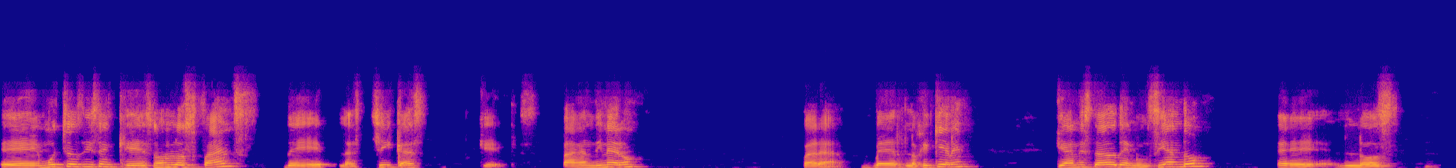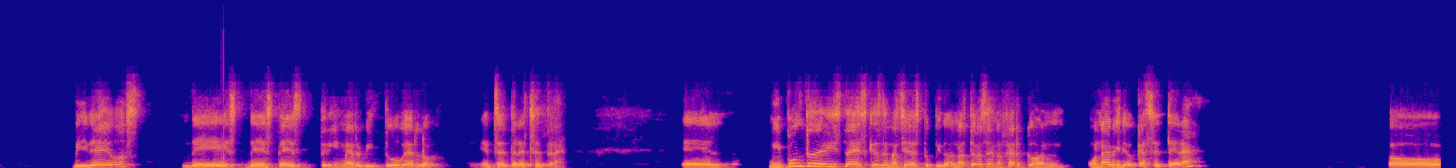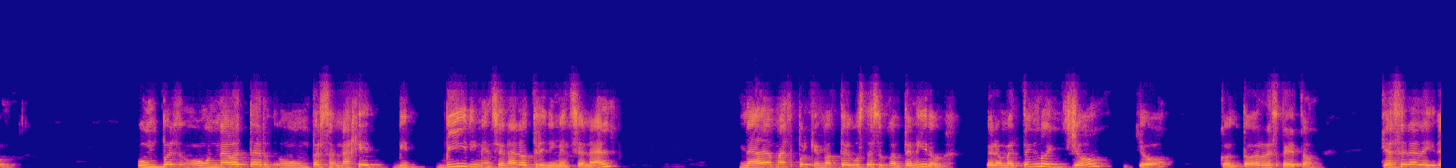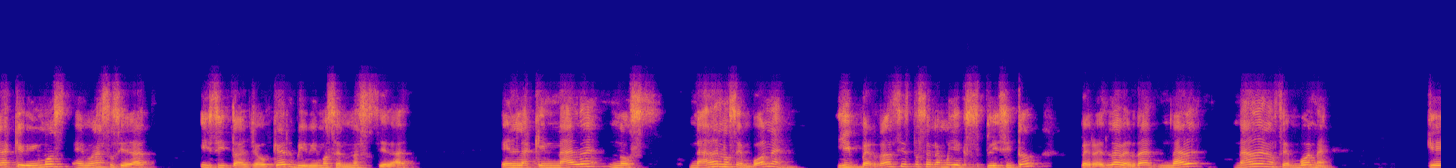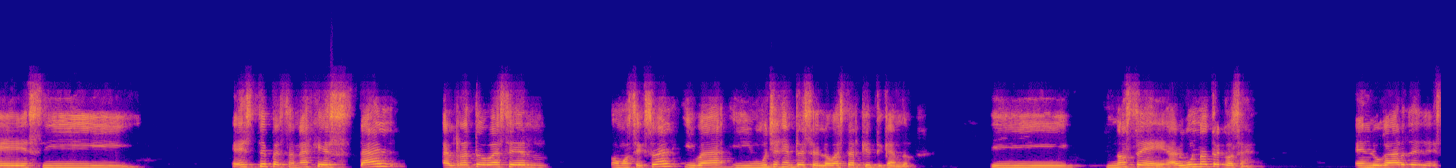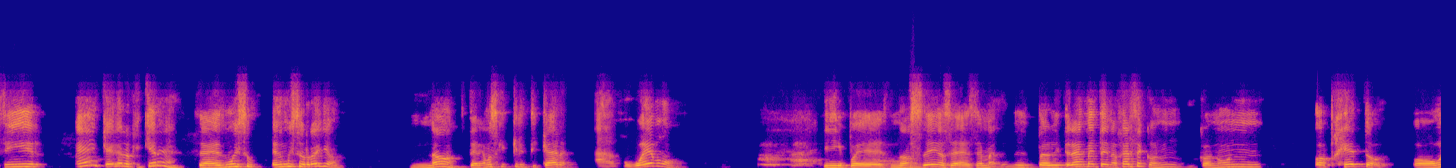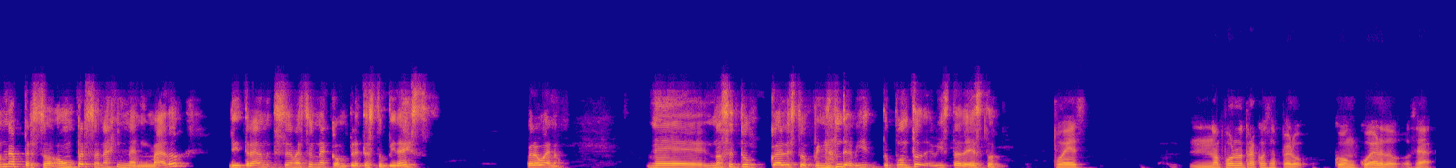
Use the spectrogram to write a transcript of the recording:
Eh, muchos dicen que son los fans de las chicas que pues, pagan dinero para ver lo que quieren, que han estado denunciando eh, los videos de, este streamer, VTuber, lo, etcétera, etcétera. mi punto de vista es que es demasiado estúpido. No te vas a enojar con una videocasetera o un, avatar, un personaje bidimensional o tridimensional nada más porque no te gusta su contenido. Pero me tengo yo, yo, con todo respeto, que hacer a la idea que vivimos en una sociedad, y cito a Joker, vivimos en una sociedad en la que nada nos, nada nos embona. Y perdón si esto suena muy explícito, pero es la verdad, nada nada nos embona. Que si este personaje es tal, al rato va a ser homosexual y va, y mucha gente se lo va a estar criticando. Y no sé, alguna otra cosa. En lugar de decir, eh, que haga lo que quiera. O sea, es muy su, es muy su rollo. No, tenemos que criticar a huevo. Y pues, no sé, o sea, pero literalmente enojarse con, un objeto o una persona un personaje inanimado, literalmente se me hace una completa estupidez. Pero bueno, eh, no sé tú, ¿cuál es tu opinión, de tu punto de vista de esto? Pues, no por otra cosa, pero concuerdo, o sea,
